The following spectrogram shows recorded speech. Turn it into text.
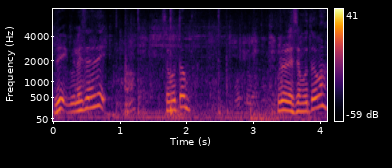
Zik, boleh lesen Zik? Botol? Boleh lesen botol mah?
